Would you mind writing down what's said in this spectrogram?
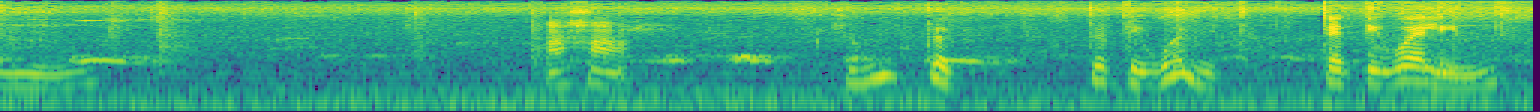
Mm. Ajá. Que un tetihuelit. Tetihuelit. Mm.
